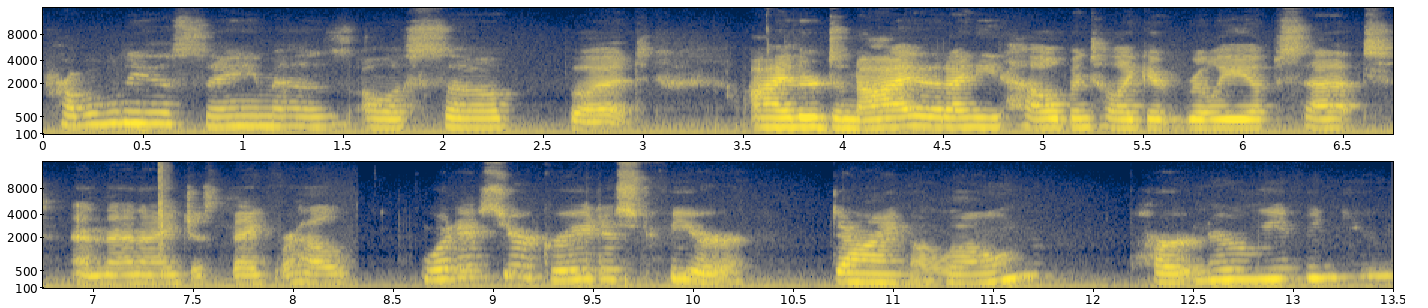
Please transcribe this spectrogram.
probably the same as Alyssa, but I either deny that I need help until I get really upset, and then I just beg for help. What is your greatest fear? Dying alone? Partner leaving you?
